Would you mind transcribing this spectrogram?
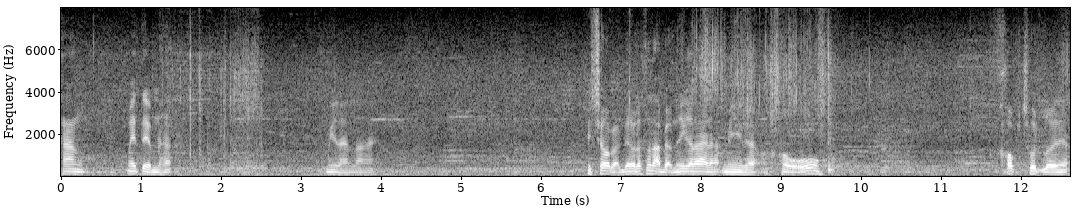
ข้างไม่เต็มนะฮะ มีหลายลายที่ชอบแบบนี้ลักษณะแบบนี้ก็ได้นะมีแล้โห ครบชุดเลยเนี่ย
